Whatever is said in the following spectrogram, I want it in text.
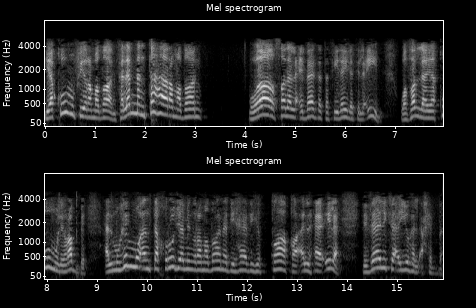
يقوم في رمضان. فلما انتهى رمضان واصل العبادة في ليلة العيد. وظل يقوم لربه. المهم أن تخرج من رمضان بهذه الطاقة الهائلة. لذلك أيها الأحبة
